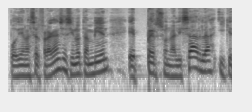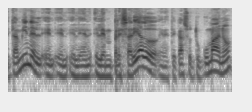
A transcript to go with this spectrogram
podían hacer fragancias, sino también personalizarlas y que también el, empresariado, en este caso tucumano,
